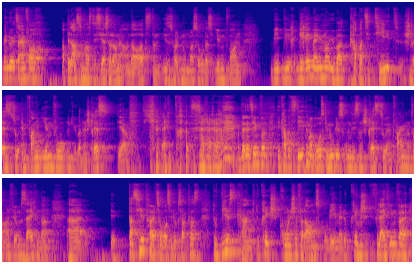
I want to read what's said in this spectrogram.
wenn du jetzt einfach eine Belastung hast, die sehr, sehr lange andauert, dann ist es halt nun mal so, dass irgendwann wir, wir, wir reden ja immer über Kapazität, Stress zu empfangen irgendwo und über den Stress, der dich reinprasst. und wenn jetzt irgendwann die Kapazität mehr groß genug ist, um diesen Stress zu empfangen, unter Anführungszeichen, dann äh, passiert halt sowas, wie du gesagt hast. Du wirst krank, du kriegst chronische Verdauungsprobleme, du kriegst vielleicht irgendwelche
